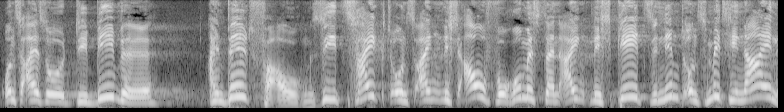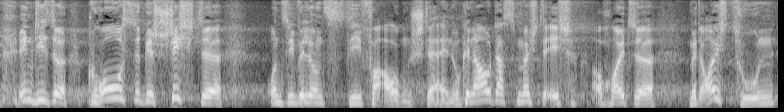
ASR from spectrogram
uns also die Bibel ein Bild vor Augen. Sie zeigt uns eigentlich auf, worum es denn eigentlich geht. Sie nimmt uns mit hinein in diese große Geschichte und sie will uns die vor Augen stellen. Und genau das möchte ich auch heute mit euch tun.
